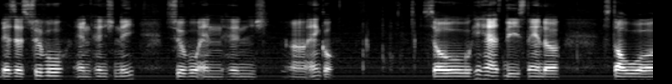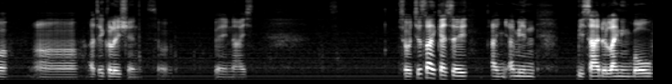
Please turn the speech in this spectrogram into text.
there's a swivel and hinge knee swivel and hinge ankle. So he has the standard Star Wars uh, articulation so very nice. So just like I said I, I mean beside the lightning bolt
